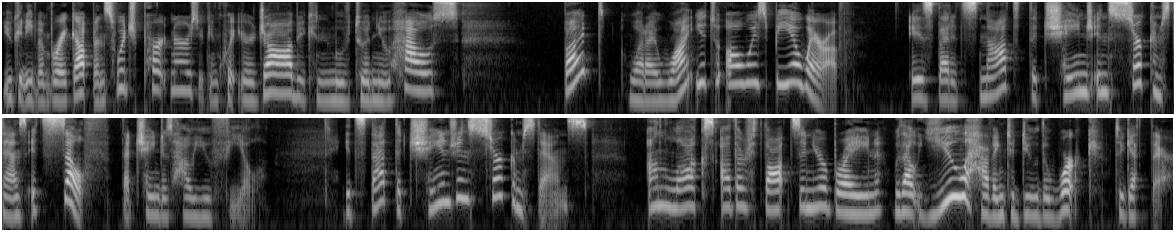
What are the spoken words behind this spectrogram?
You can even break up and switch partners. You can quit your job. You can move to a new house. But what I want you to always be aware of is that it's not the change in circumstance itself that changes how you feel. It's that the change in circumstance unlocks other thoughts in your brain without you having to do the work to get there.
